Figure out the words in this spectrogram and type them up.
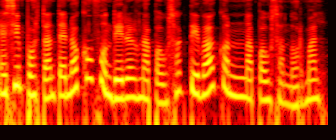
Es importante no confundir una pausa activa con una pausa normal.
